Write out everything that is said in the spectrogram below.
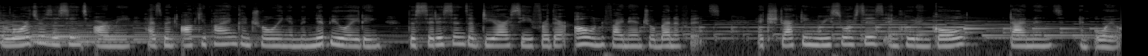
the Lord's Resistance Army has been occupying, controlling, and manipulating the citizens of DRC for their own financial benefits, extracting resources including gold, diamonds, and oil.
